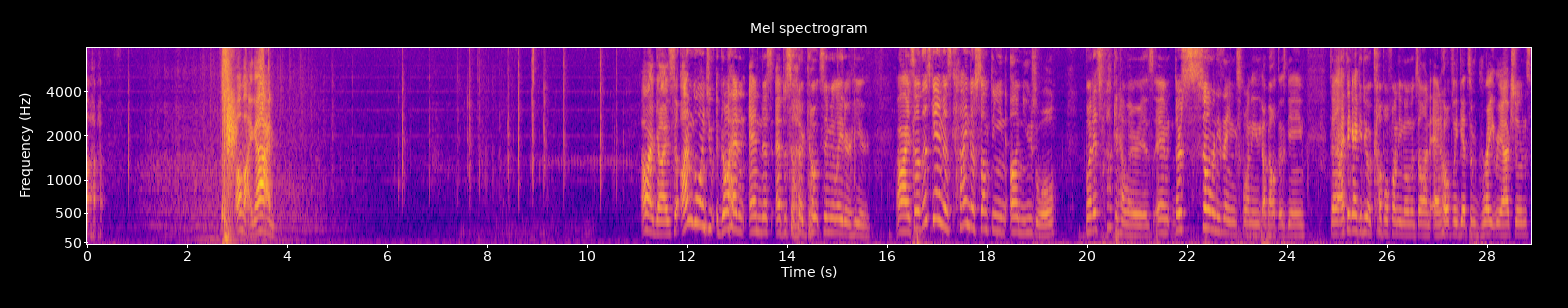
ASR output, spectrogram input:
town. Oh my god! Alright guys, so I'm going to go ahead and end this episode of Goat Simulator here. Alright, so this game is kind of something unusual, but it's fucking hilarious. And there's so many things funny about this game that I think I could do a couple funny moments on and hopefully get some great reactions.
